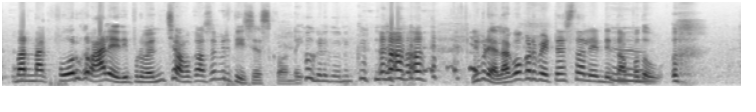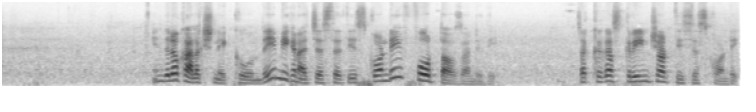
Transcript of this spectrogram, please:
మరి నాకు ఫోర్కి రాలేదు. ఇప్పుడు మంచి అవకాశం మీరు తీసేసుకోండి. ఇప్పుడు ఎలాగో ఒకటి పెట్టేస్తాలేండి తప్పదు. ఇందులో కలెక్షన్ ఎక్కువ ఉంది. మీకు నచ్చేస్తే తీసుకోండి. ఫోర్ థౌజండ్ ఇది. చక్కగా స్క్రీన్ షాట్ తీసేసుకోండి.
